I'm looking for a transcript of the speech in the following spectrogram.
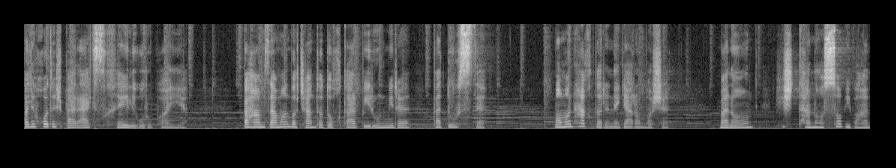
ولی خودش برعکس خیلی اروپاییه. و همزمان با چند تا دختر بیرون میره و دوسته. مامان حق داره نگران باشه. من اون هیچ تناسبی با هم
